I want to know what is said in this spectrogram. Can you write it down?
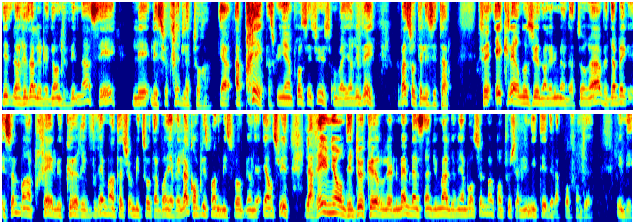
dit la élégant de Vilna, c'est les, les secrets de la Torah. Et après, parce qu'il y a un processus, on va y arriver, on peut pas sauter les étapes. Fait éclaire nos yeux dans la lumière de la Torah, et seulement après, le cœur est vraiment attaché au mitzvot. Avant, il y avait l'accomplissement des mitzvot, et ensuite, la réunion des deux cœurs, le, même l'instinct du mal devient bon seulement quand on touche à l'unité de la profondeur. Oui, mais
